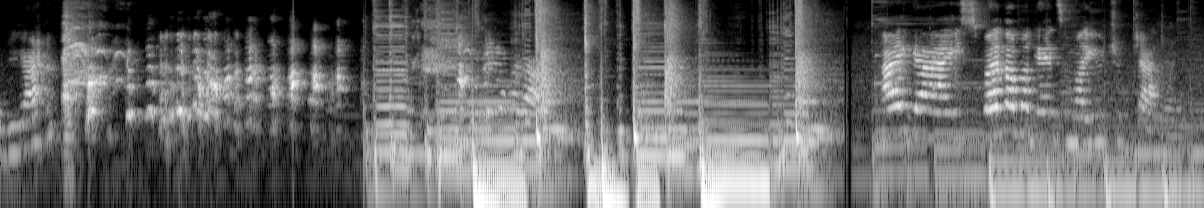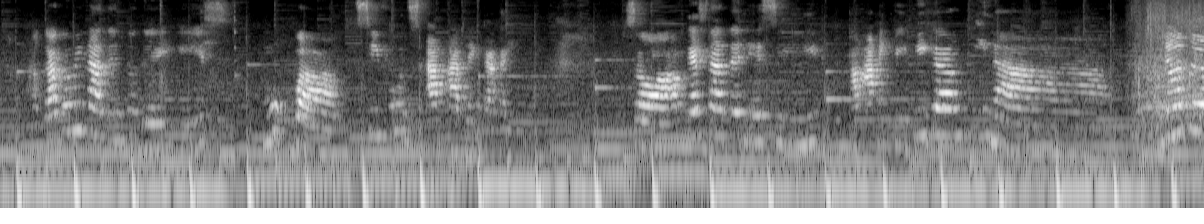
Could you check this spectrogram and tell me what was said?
Kaibigan. Hi guys! Welcome again sa my YouTube channel. Ang gagawin natin today is mukbang. Seafoods ang ating kakainin. So, ang guest natin is si ang aking kaibigang Ina. 안녕하세요.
